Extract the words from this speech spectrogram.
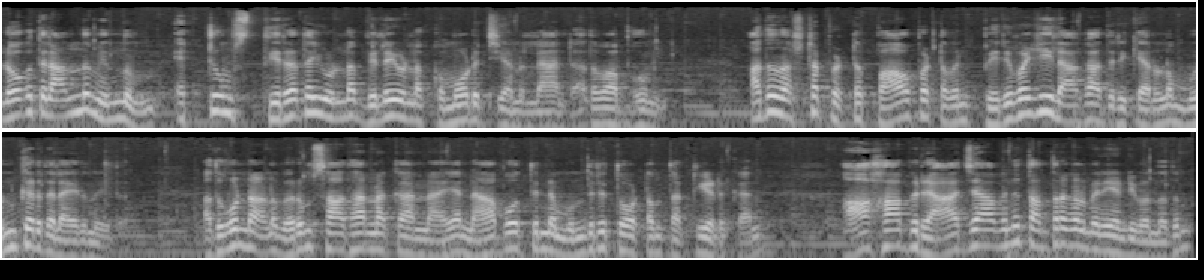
ലോകത്തിൽ അന്നും ഇന്നും ഏറ്റവും സ്ഥിരതയുള്ള വിലയുള്ള കൊമോഡിറ്റിയാണ് ലാൻഡ് അഥവാ ഭൂമി. അത് നഷ്ടപ്പെട്ട് പാവപ്പെട്ടവൻ പെരുവഴിയിലാകാതിരിക്കാനുള്ള മുൻകരുതലായിരുന്നു ഇത്. അതുകൊണ്ടാണ് വെറും സാധാരണക്കാരനായ നാബോത്തിന്റെ മുന്തിരിത്തോട്ടം തട്ടിയെടുക്കാൻ ആഹാബ് രാജാവിന് തന്ത്രങ്ങൾ മെനയേണ്ടി വന്നതും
